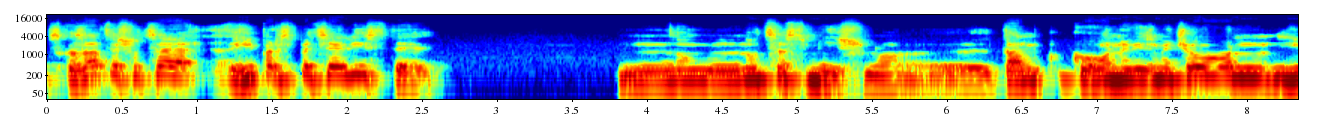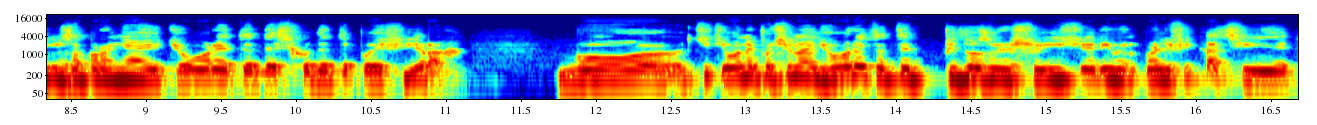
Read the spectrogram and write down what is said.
Сказати, що це гіперспеціалісти, ну, ну це смішно. Там кого не візьме, чого їм забороняють говорити, десь ходити по ефірах. Бо тільки вони починають говорити, ти підозрюєш, що їх рівень кваліфікації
